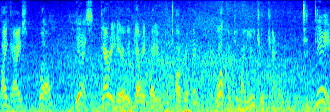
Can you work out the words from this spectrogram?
Hi guys. Well, yes, Gary here with Gary Clayton Photography. Welcome to my YouTube channel. Today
